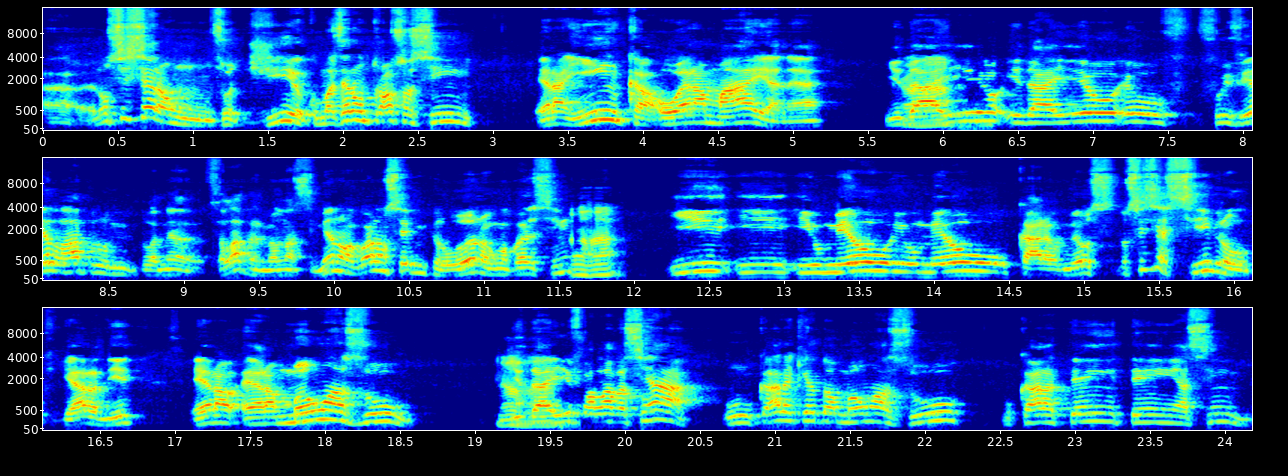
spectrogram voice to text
Uh, eu não sei se era um zodíaco, mas era um troço assim, era Inca ou era Maia, né? E daí, uhum. eu, e daí eu, eu fui ver lá pelo, pela minha, sei lá, pelo meu nascimento, agora não sei pelo ano, alguma coisa assim. Uhum. E, e, e, o meu, e o meu, cara, o meu, não sei se é signo o que era ali, era, era mão azul. Uhum. E daí falava assim: ah, o cara que é da mão azul, o cara tem, tem assim,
